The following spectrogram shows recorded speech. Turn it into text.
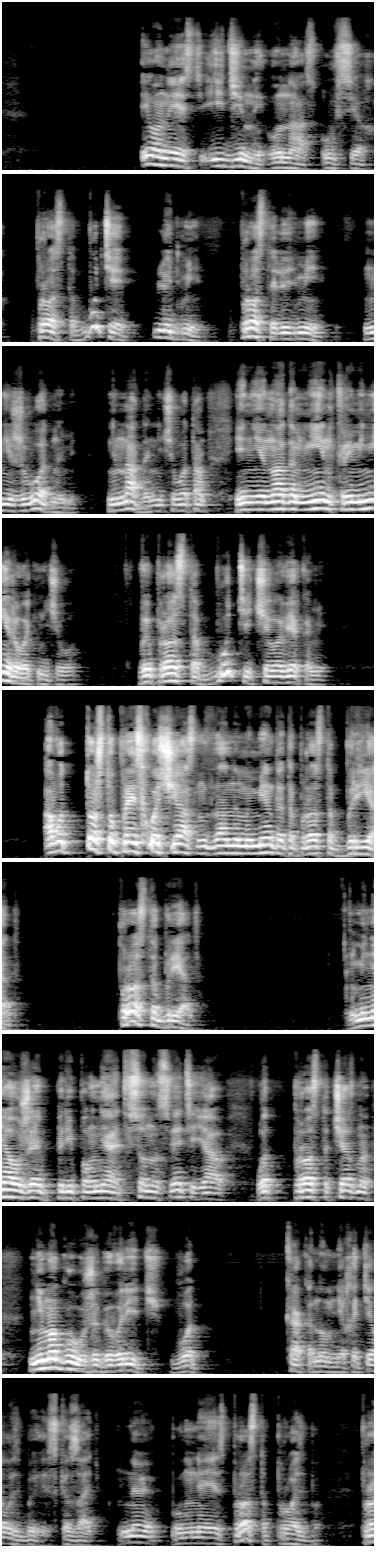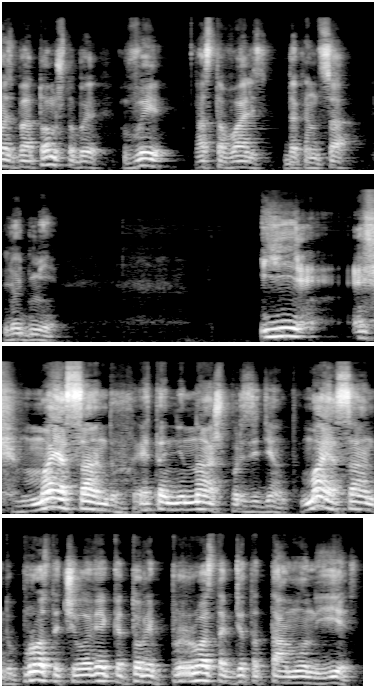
и он есть единый у нас, у всех. Просто будьте людьми, просто людьми, не животными. Не надо ничего там, и не надо не инкриминировать ничего. Вы просто будьте человеками. А вот то, что происходит сейчас, на данный момент, это просто бред. Просто бред. Меня уже переполняет все на свете. Я вот просто, честно, не могу уже говорить, вот как оно мне хотелось бы сказать. Ну, у меня есть просто просьба. Просьба о том, чтобы вы оставались до конца людьми. И Майя Санду – это не наш президент. Майя Санду – просто человек, который просто где-то там он есть.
